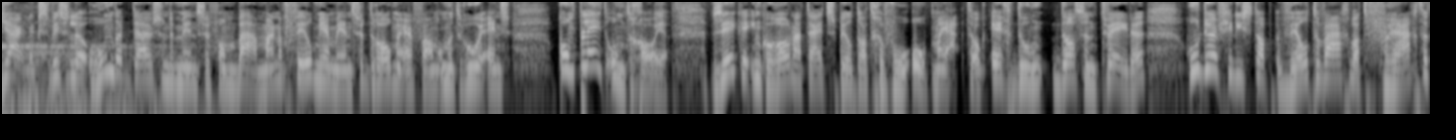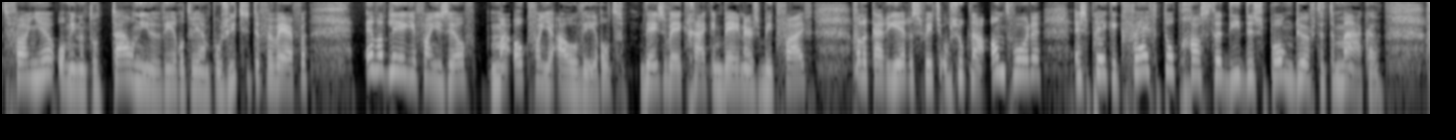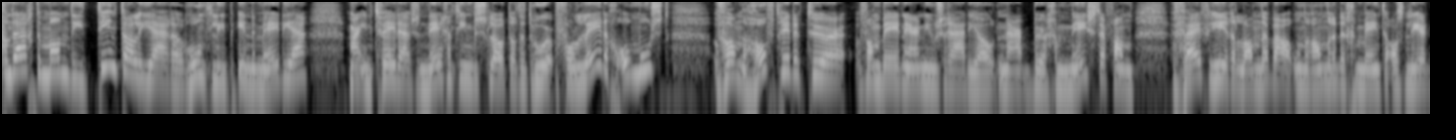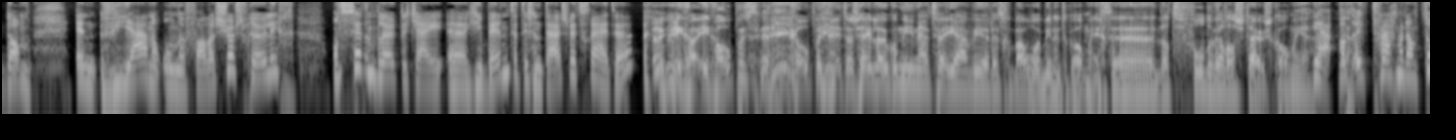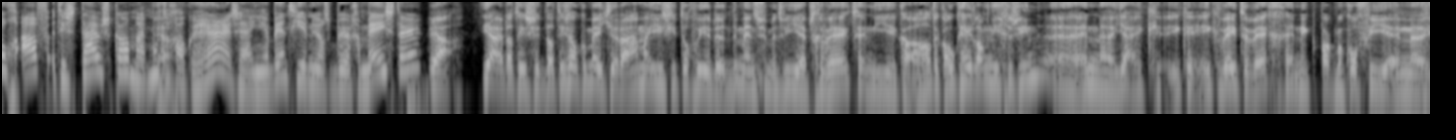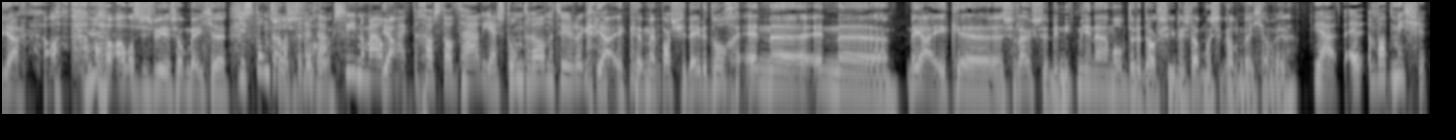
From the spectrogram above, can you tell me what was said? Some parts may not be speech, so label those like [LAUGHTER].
Jaarlijks wisselen honderdduizenden mensen van baan. Maar nog veel meer mensen dromen ervan om het roer eens compleet om te gooien. Zeker in coronatijd speelt dat gevoel op. Maar ja, het ook echt doen, dat is een tweede. Hoe durf je die stap wel te wagen? Wat vraagt het van je om in een totaal nieuwe wereld weer een positie te verwerven? En wat leer je van jezelf, maar ook van je oude wereld? Deze week ga ik in BNR's Big Five van de carrière switch op zoek naar antwoorden. En spreek ik vijf topgasten die de sprong durfden te maken. Vandaag de man die tientallen jaren rondliep in de media. Maar in 2019 besloot dat het roer volledig om moest. Van hoofdredacteur van BNR Nieuwsradio naar burgemeester van vijf herenlanden. Waar onder andere de gemeenten als Leerdam en Vianen onder vallen. Jos Freulich, ontzettend leuk dat jij uh, hier bent. Het is een thuiswedstrijd, hè? Ik, ik hoop het. [LAUGHS] Ik hoop het. Nee, het was heel leuk om hier na twee jaar weer het gebouw binnen te komen. Echt, uh, dat voelde wel als thuiskomen, ja. Ja, want ja. ik vraag me dan toch af. Het is thuiskomen, maar het moet ja. toch ook raar zijn? Je bent hier nu als burgemeester. Ja. Ja, dat is, dat is ook een beetje raar. Maar je ziet toch weer de, de mensen met wie je hebt gewerkt. En die had ik ook heel lang niet gezien. Uh, en uh, ja, ik, ik, ik weet de weg. En ik pak mijn koffie. En uh, ja, [LAUGHS] alles is weer zo'n beetje. Je stond al op de redactie. Normaal ja. ga ik de gast altijd halen. Jij stond er al natuurlijk. Ja, ik, mijn pasje deed het nog. En, en maar ja, ik, ze luisterden niet meer naar me op de redactie. Dus daar moest ik wel een beetje aan wennen. Ja, en wat mis je?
